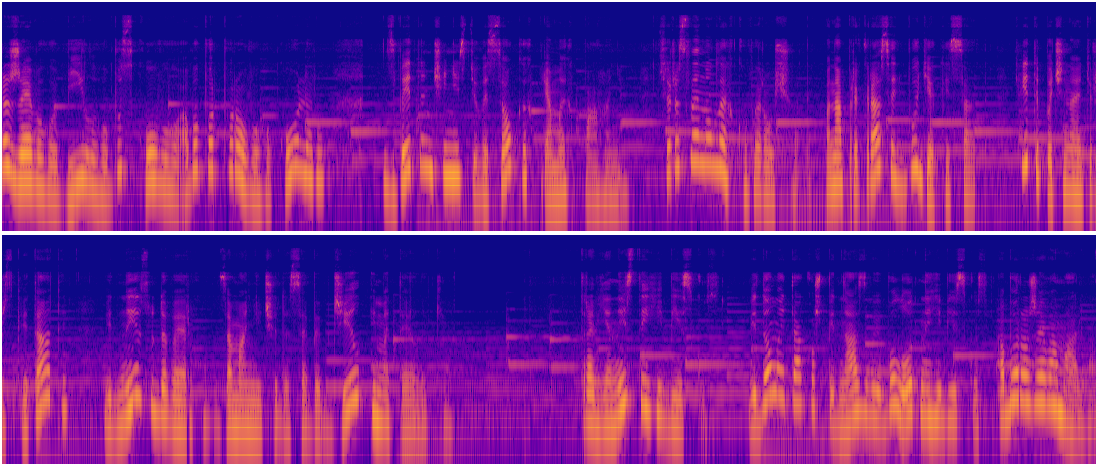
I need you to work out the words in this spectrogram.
рожевого, білого, бускового або пурпурового кольору з витонченістю високих прямих пагонів. Цю рослину легко вирощувати, вона прикрасить будь-який сад. Квіти починають розквітати від низу до верху, заманюючи до себе бджіл і метеликів. Трав'янистий гібіскус відомий також під назвою болотний гібіскус або рожева мальва,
